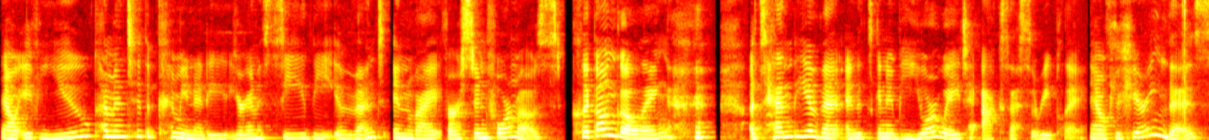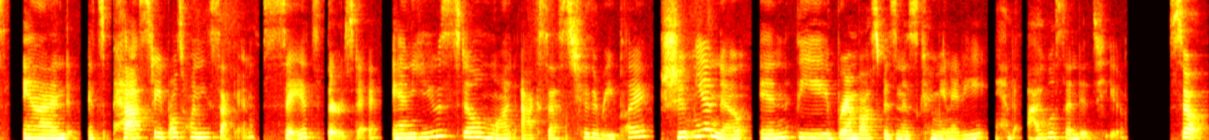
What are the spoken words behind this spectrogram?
Now, if you come into the community, you're going to see the event invite first and foremost. Click on going, attend the event, and it's going to be your way to access the replay. Now, if you're hearing this and it's past April 22nd, say it's Thursday, and you still want access to the replay, shoot me a note in the Brand Boss Business community and I will send it to you. So,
